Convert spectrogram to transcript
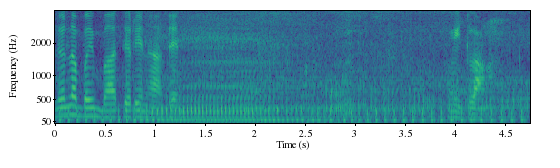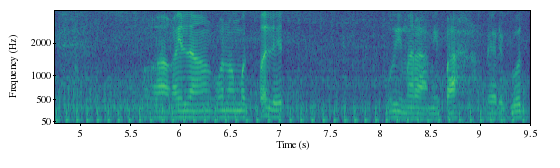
Ilan na ba yung battery natin? Wait lang. Baka kailangan ko nang magpalit. Uy, marami pa. Very good.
